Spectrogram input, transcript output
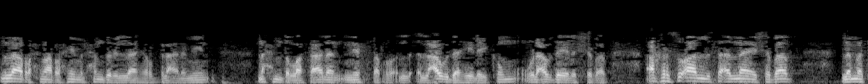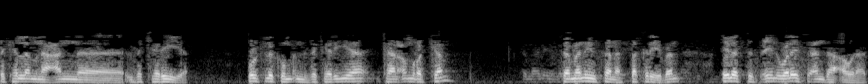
بسم الله الرحمن الرحيم الحمد لله رب العالمين. نحمد الله تعالى أن يسر العودة إليكم والعودة إلى الشباب. آخر سؤال سألناه يا شباب لما تكلمنا عن زكريا. قلت لكم أن زكريا كان عمره كم؟ 80 سنة تقريبا إلى التسعين وليس عندها أولاد.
